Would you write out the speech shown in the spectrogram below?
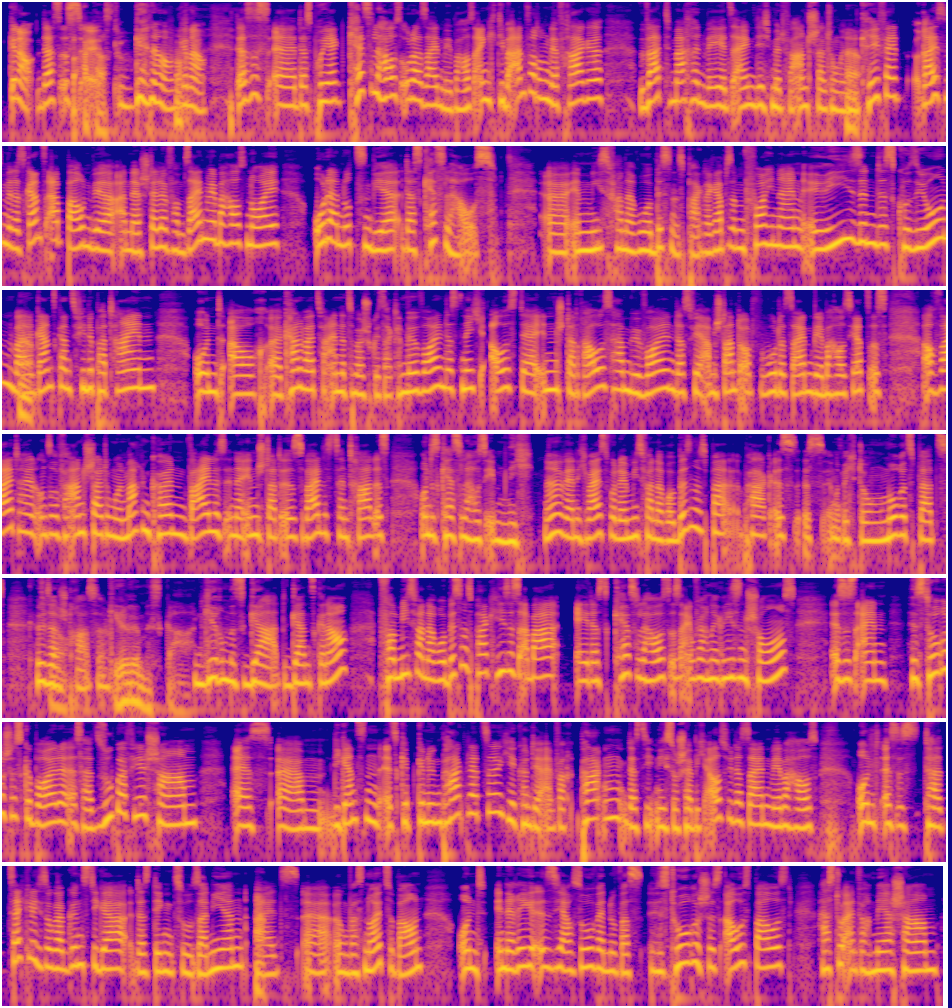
Genau, das ist äh, genau, genau. Das ist äh, das Projekt Kesselhaus oder Seidenweberhaus. Eigentlich die Beantwortung der Frage, was machen wir jetzt eigentlich mit Veranstaltungen Ja. in Krefeld? Reißen wir das ganz ab, bauen wir an der Stelle vom Seidenweberhaus neu oder nutzen wir das Kesselhaus äh, im Mies van der Ruhr Business Park? Da gab es im Vorhinein riesen Diskussionen, weil Ja. ganz, ganz viele Parteien und auch äh, Karnevalsvereine zum Beispiel gesagt haben, wir wollen das nicht aus der Innenstadt raus haben, wir wollen, dass wir am Standort, wo das Seidenweberhaus jetzt ist, auch weiterhin unsere Veranstaltungen machen können, weil es in der Innenstadt ist, weil es zentral ist und das Kesselhaus eben nicht. Ne? Wer nicht weiß, wo der Mies van der Rohe Business Pa- Park ist, ist in Richtung Moritzplatz, Hülserstraße. Girmesgard. Girmesgard, ganz genau. Vom Mies van der Rohe Business Park hieß es aber, ey, das Kesselhaus ist einfach eine Riesenchance. Es ist ein historisches Gebäude, es hat super viel Charme. Es, ähm, die ganzen, es gibt genügend Parkplätze, hier könnt ihr einfach parken. Das sieht nicht so schäbig aus wie das Seidenweberhaus. Und es ist tatsächlich sogar günstiger, das Ding zu sanieren, als äh, irgendwas neu zu bauen. Und in der Regel ist es ja auch so, wenn du was Historisches ausbaust, hast du einfach mehr Charme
